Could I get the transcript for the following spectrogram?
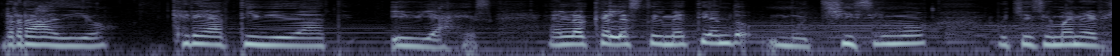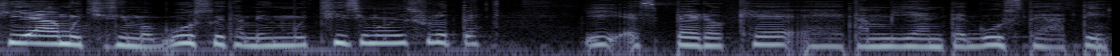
radio, creatividad y viajes, en lo que le estoy metiendo muchísimo, muchísima energía, muchísimo gusto y también muchísimo disfrute y espero que eh, también te guste a ti.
